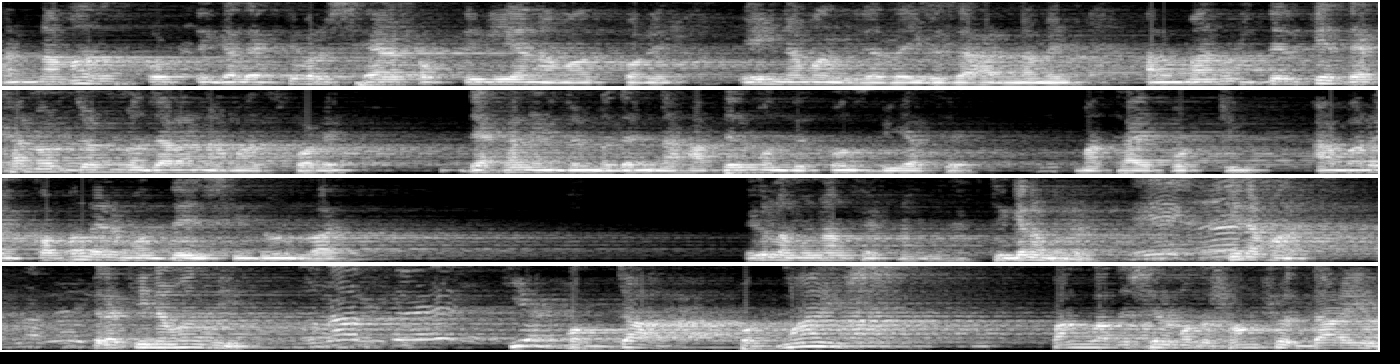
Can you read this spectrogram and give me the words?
আর নামাজ পড়তে গেলে একেবারে শক্তি দিয়ে নামাজ এই যাইবে জাহান্নামে। আর মানুষদেরকে দেখানোর জন্য যারা নামাজ পড়ে, দেখানোর জন্য দেখেন না, হাতের মধ্যে তসবি আছে, মাথায় পট্টি। আবার ওই কপালের মধ্যে সিঁদুর লয়। এগুলো মুনাফেক নামাজ ঠিক না বলে কি নামাজ? এরা কি নামাজি? কি এক বজ্জাত বদমাইশ। বাংলাদেশের মতো সংসদ দাঁড়িয়ে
